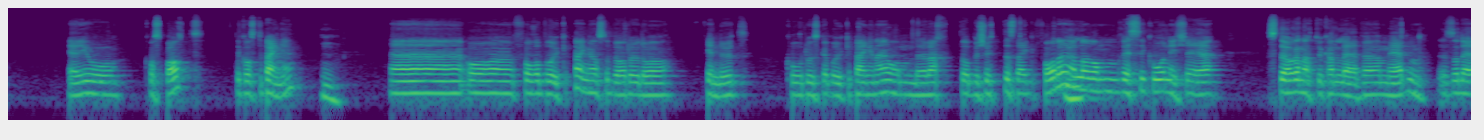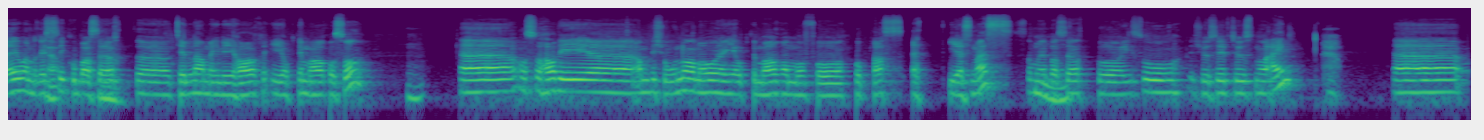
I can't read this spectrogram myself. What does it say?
er jo kostbart. Det koster penger. Mm. Og for å bruke penger så bør du da finne ut hvor du skal bruke pengene, om det er verdt å beskytte seg for det, mm. eller om risikoen ikke er større enn at du kan leve med den. Så det er jo en risikobasert uh, tilnærming vi har i Optimar også. Uh, og så har vi uh, ambisjoner nå i Optimar om å få på plass et ISMS, som er mm. basert på ISO 27001.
